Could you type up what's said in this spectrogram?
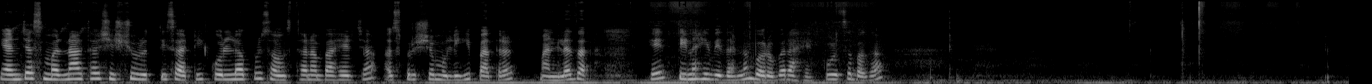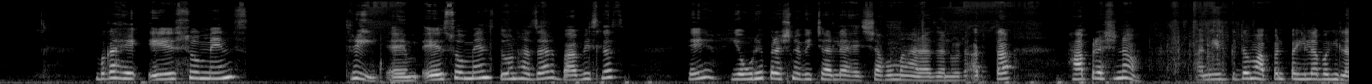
यांच्या स्मरणार्थ शिष्यवृत्तीसाठी कोल्हापूर संस्थानाबाहेरच्या अस्पृश्य मुलीही पात्र मानल्या जात. हे तीनही विधानं बरोबर आहे. पुढचं बघा. बघा हे एसोमेन्स थ्री एम एसोमेन्स दोन हजार बावीसलाच हे एवढे प्रश्न विचारले आहेत शाहू महाराजांवर. आत्ता हा प्रश्न आणि एकदम आपण पहिला बघितला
